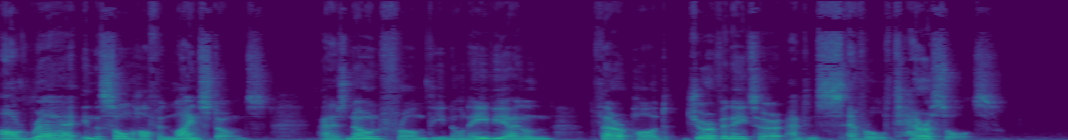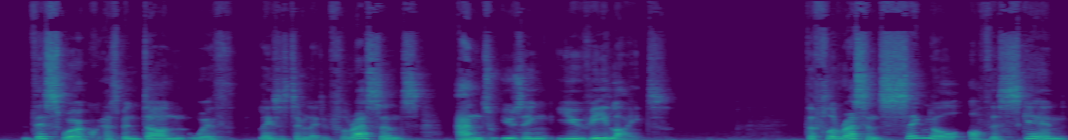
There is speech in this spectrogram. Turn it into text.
are rare in the Solnhofen limestones and is known from the non-avian theropod Juravenator and in several pterosaurs. This work has been done with laser stimulated fluorescence and using UV light. The fluorescent signal of the skin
